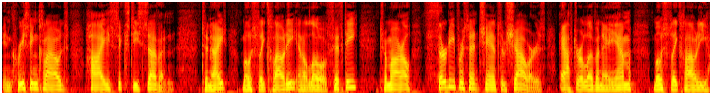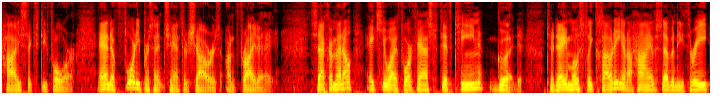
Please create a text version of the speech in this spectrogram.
increasing clouds, high 67. Tonight, mostly cloudy and a low of 50. Tomorrow, 30% chance of showers after 11 a.m., mostly cloudy, high 64, and a 40% chance of showers on Friday. Sacramento, AQI forecast 15, good. Today, mostly cloudy and a high of 73.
